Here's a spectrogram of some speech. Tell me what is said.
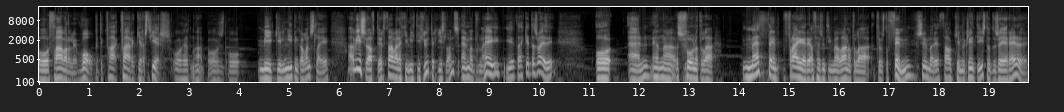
og það var alveg, wow, betur, hvað hva er að gerast hér? Og, hérna, og, og mikil nýting á landslægi að vísu aftur, það var ekki nýtt í hlutverk Íslands en maður bara, hei, ég þekki þetta svæði. Og en hérna, svo náttúrulega með þeim frægari á þessum tíma var náttúrulega 2005 sumarið, þá kemur Clint Eastwood og segir, heyrðu,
